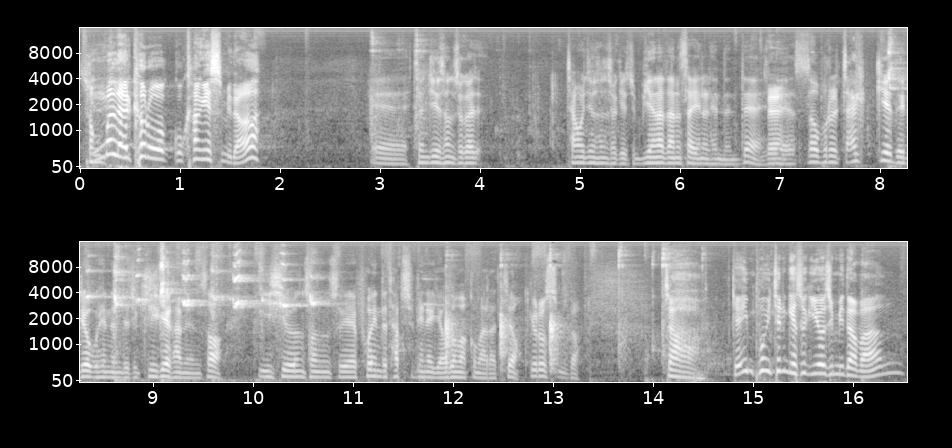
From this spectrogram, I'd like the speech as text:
정말 날카로웠고 강했습니다. 예, 전지희 선수가 장우진 선수에게 좀 미안하다는 사인을 했는데 네. 예, 서브를 짧게 내려고 했는데 좀 길게 가면서 이시온 선수의 포핸드 탑스핀에게 얻어맞고 말았죠. 그렇습니다. 자 게임 포인트는 계속 이어집니다만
